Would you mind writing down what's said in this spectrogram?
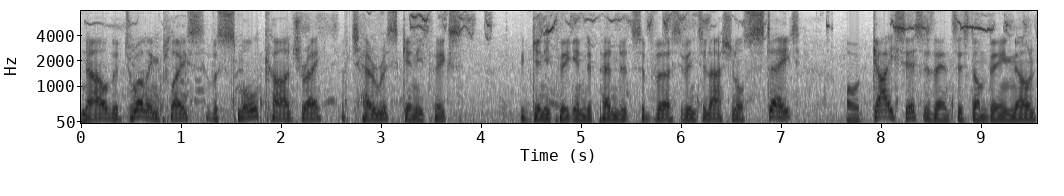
now the dwelling place of a small cadre of terrorist guinea pigs. The Guinea Pig Independent Subversive International State, or GISIS as they insist on being known,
